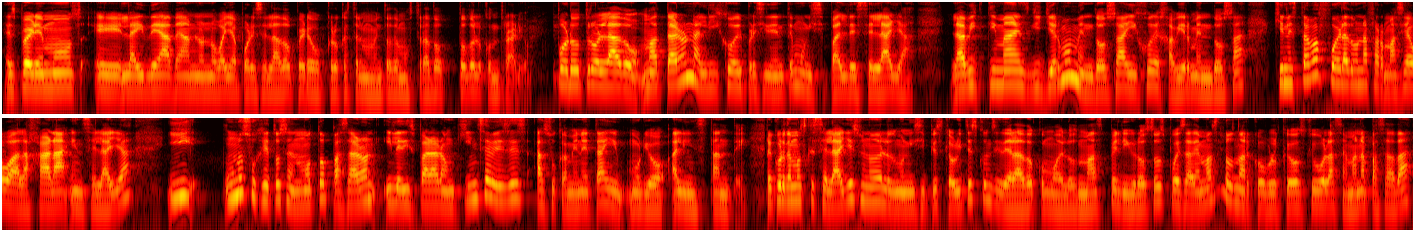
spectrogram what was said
esperemos eh, la idea de AMLO no vaya por ese lado, pero creo que hasta el momento ha demostrado todo lo contrario. Por otro lado, mataron al hijo del presidente municipal de Celaya. La víctima es Guillermo Mendoza, hijo de Javier Mendoza, quien estaba fuera de una farmacia Guadalajara en Celaya y unos sujetos en moto pasaron y le dispararon 15 veces a su camioneta y murió al instante. Recordemos que Celaya es uno de los municipios que ahorita es considerado como de los más peligrosos, pues además de los narcobloqueos que hubo la semana pasada,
